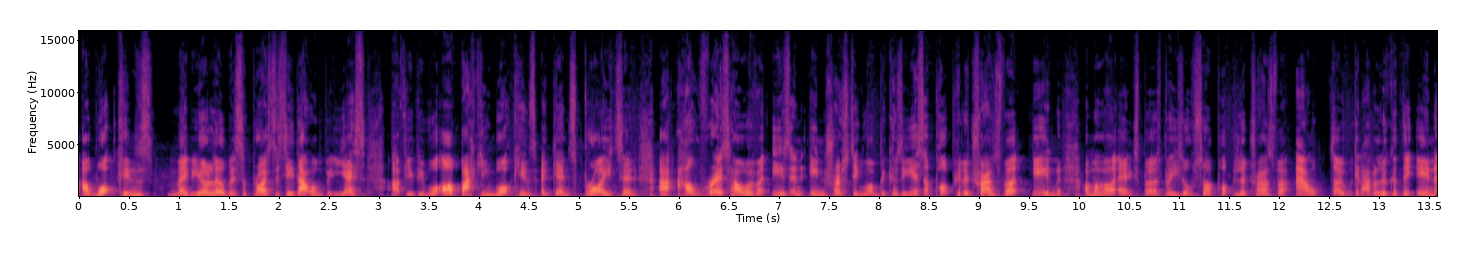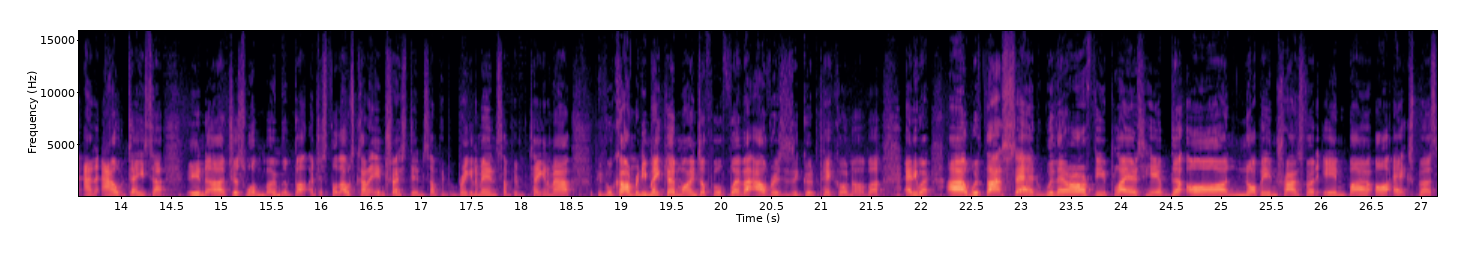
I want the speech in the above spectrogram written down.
Uh, Watkins maybe you're a little bit surprised to see that one. But yes, a few people are backing Watkins against Brighton. Uh, Alvarez, however, is an interesting one because he is a popular transfer in among our experts, but he's also a popular transfer out. So we're going to have a look at the in and out data in uh, just one moment. But I just thought that was kind of interesting. Some people bringing him in, some people taking him out. People can't really make their minds up of whether Alvarez is a good pick or not. But anyway, uh, with that said, well, there are a few players here that are not being transferred in by our experts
